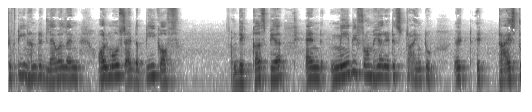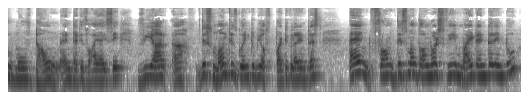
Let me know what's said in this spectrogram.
1500 level and almost at the peak of the cusp here. And maybe from here it is trying to it it tries to move down. And that is why I say we are uh, this month is going to be of particular interest. And from this month onwards we might enter into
